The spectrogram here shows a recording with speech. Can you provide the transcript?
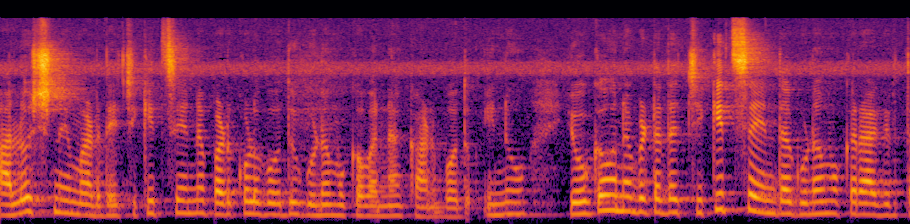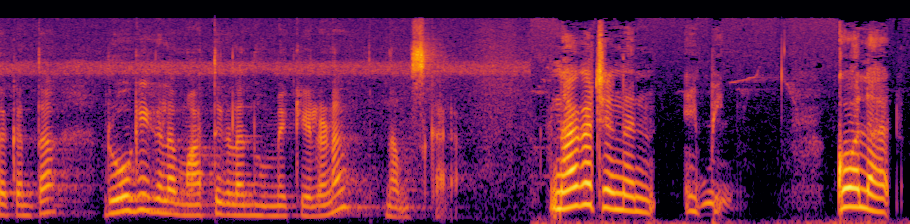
ಆಲೋಚನೆ ಮಾಡದೆ ಚಿಕಿತ್ಸೆಯನ್ನು ಪಡ್ಕೊಳ್ಬೋದು, ಗುಣಮುಖವನ್ನು ಕಾಣ್ಬೋದು. ಇನ್ನು ಯೋಗವನ್ನು ಬೆಟ್ಟದ ಚಿಕಿತ್ಸೆಯಿಂದ ಗುಣಮುಖರಾಗಿರ್ತಕ್ಕಂಥ ರೋಗಿಗಳ ಮಾತುಗಳನ್ನು ಒಮ್ಮೆ ಕೇಳೋಣ. ನಮಸ್ಕಾರ. ನಾಗಚಂದನ್ ಎಪಿ ಕೋಲಾರ್.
